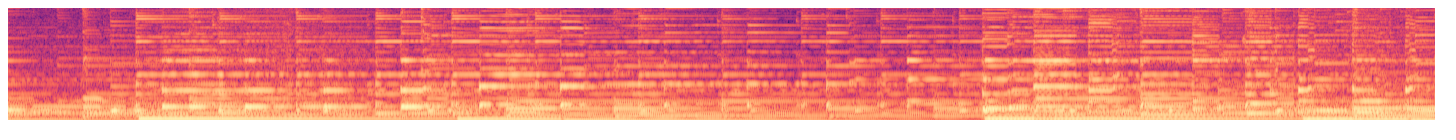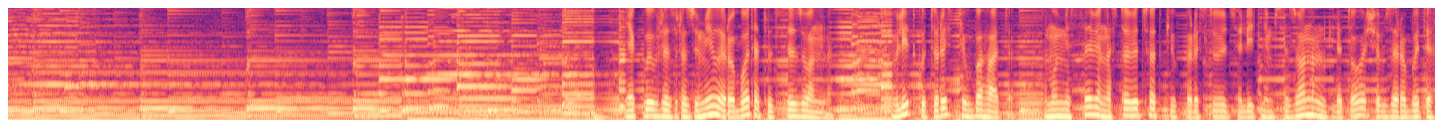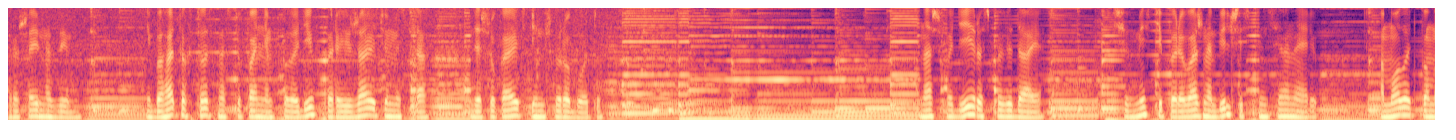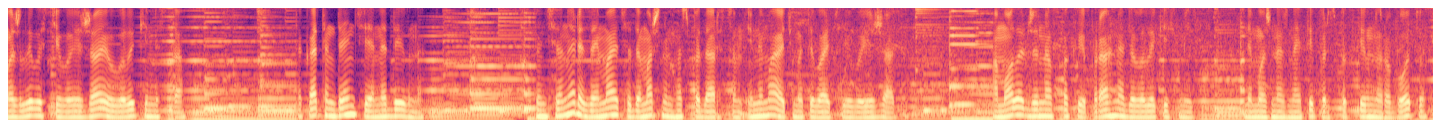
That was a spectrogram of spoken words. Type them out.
Як ви вже зрозуміли, робота тут сезонна. Влітку туристів багато, тому місцеві на 100% користуються літнім сезоном для того, щоб заробити грошей на зиму. І багато хто з наступанням холодів переїжджають у міста, де шукають іншу роботу. Наш водій розповідає, що в місті переважна більшість пенсіонерів, а молодь по можливості виїжджає у великі міста. Така тенденція не дивна. Пенсіонери займаються домашнім господарством і не мають мотивації виїжджати. А молодь же навпаки прагне до великих міст, де можна знайти перспективну роботу,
